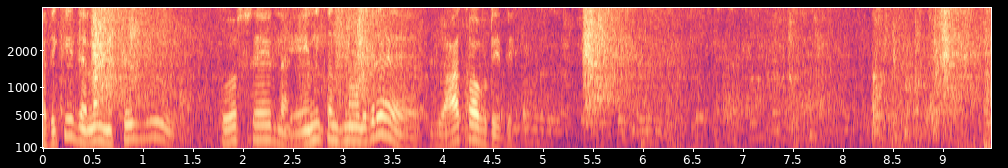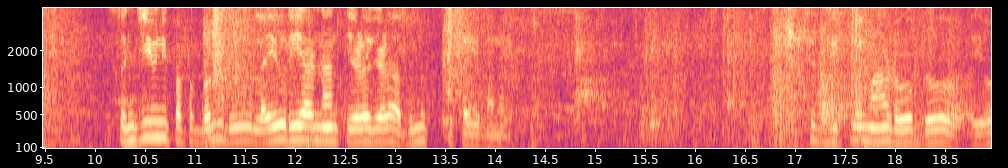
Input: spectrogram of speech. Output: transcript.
ಅದಕ್ಕೆ ಇದೆಲ್ಲ ಮೆಸೇಜು ತೋರಿಸೇ ಇಲ್ಲ. ಏನಕ್ಕಂತ ನೋಡಿದ್ರೆ ಲಾಕ್ ಆಗ್ಬಿಟ್ಟಿದೆ. ಸಂಜೀವಿನಿ ಪಾಪ ಬಂದು ಲೈವ್ ರಿಯಾಣ ಅಂತ ಹೇಳೋಗೆ ಹೇಳ ಅದನ್ನು ಗೊತ್ತಾಗಿಲ್ಲ ನನಗೆ. ಮೆಸೇಜ್ ರಿಪ್ಲೈ ಮಾಡು ಬ್ರೋ. ಅಯ್ಯೋ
